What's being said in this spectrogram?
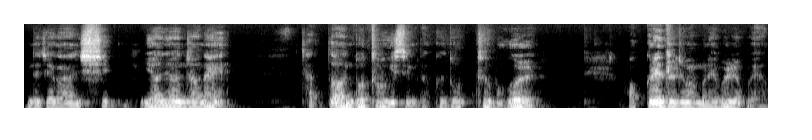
근데 제가 한 10여 년 전에 샀던 노트북이 있습니다. 그 노트북을 업그레이드를 좀 한번 해보려고 해요.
